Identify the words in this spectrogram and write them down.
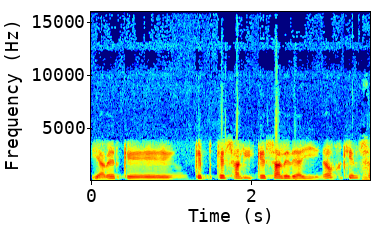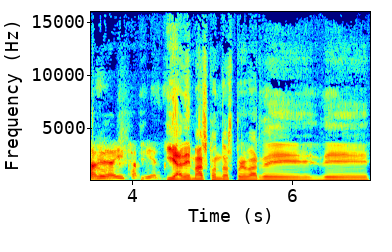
y a ver qué qué, qué, sali- qué sale de allí no quién sale de ahí también Y además con dos pruebas de, de-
